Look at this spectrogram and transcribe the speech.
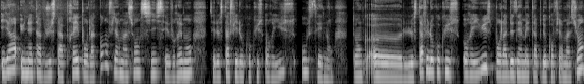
il y a, une étape juste après pour la confirmation si c'est vraiment c'est le Staphylococcus aureus ou c'est non. Donc euh, le Staphylococcus aureus pour la deuxième étape de confirmation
